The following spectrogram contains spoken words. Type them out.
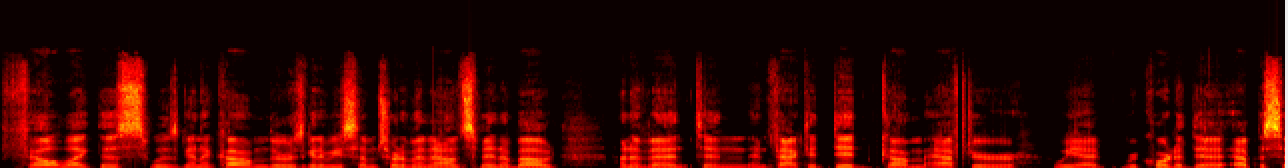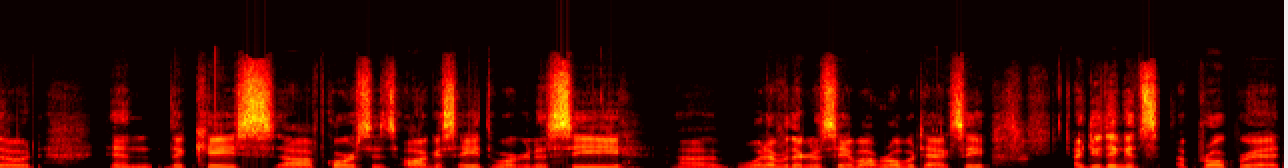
felt like this was going to come. There was going to be some sort of announcement about an event, and in fact, it did come after we had recorded the episode. And the case, uh, of course, is August 8th. We're going to see uh, whatever they're going to say about Robotaxi. I do think it's appropriate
